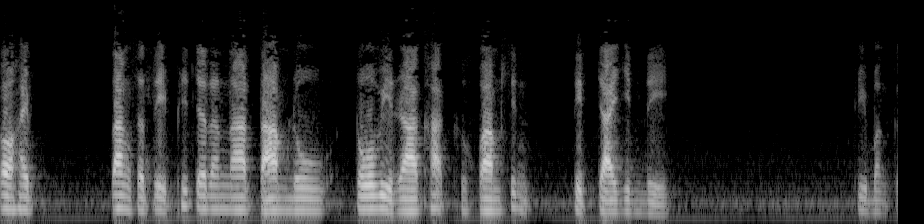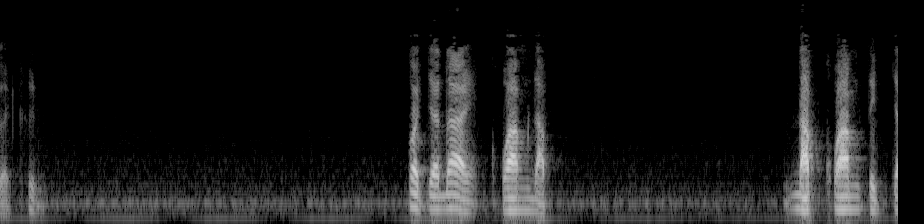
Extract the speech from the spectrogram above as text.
ก็ให้ตั้งสติพิจารณาตามดูตัววิราคะคือความสิ้นติดใจยินดี ที่บังเกิดขึ้น ก็จะได้ความดับ ดับความติดใจ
